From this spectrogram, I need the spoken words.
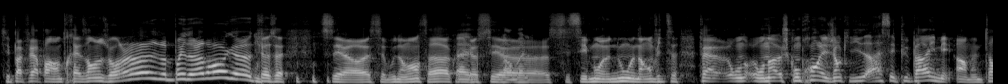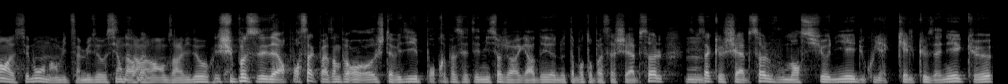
c'est pas faire pendant 13 ans, genre, ah, ils ont pris de la drogue. tu vois, c'est, euh, au bout d'un moment, ça. c'est, c'est, moi, nous, on a envie de. Enfin, on, a, je comprends les gens qui disent, ah, c'est plus pareil, mais en même temps, c'est bon, on a envie de s'amuser aussi en faisant, la vidéo. Je suppose c'est d'ailleurs pour ça que, par exemple, je t'avais dit, pour préparer cette émission, j'ai regardé notamment ton passage chez Absol. C'est pour mm. ça que chez Absol, vous mentionniez, du coup, il y a quelques années, que.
